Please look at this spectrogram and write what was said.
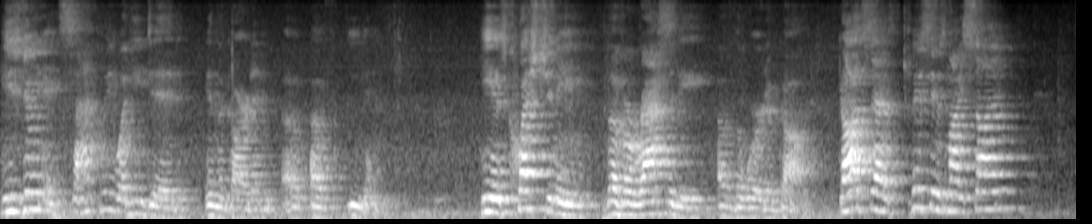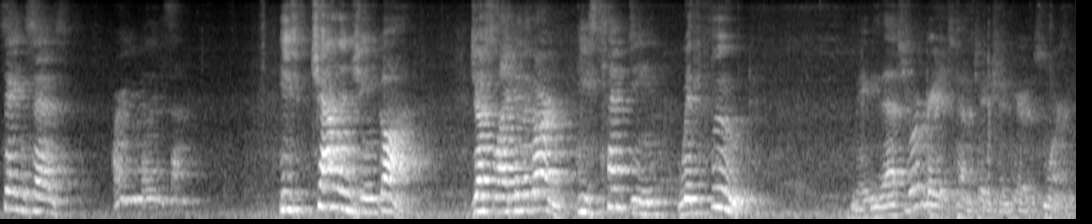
He's doing exactly what he did in the Garden of, of Eden. He is questioning the veracity of the Word of God. God says, This is my Son. Satan says, Are you really the Son? He's challenging God. Just like in the garden, he's tempting with food. Maybe that's your greatest temptation here this morning.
